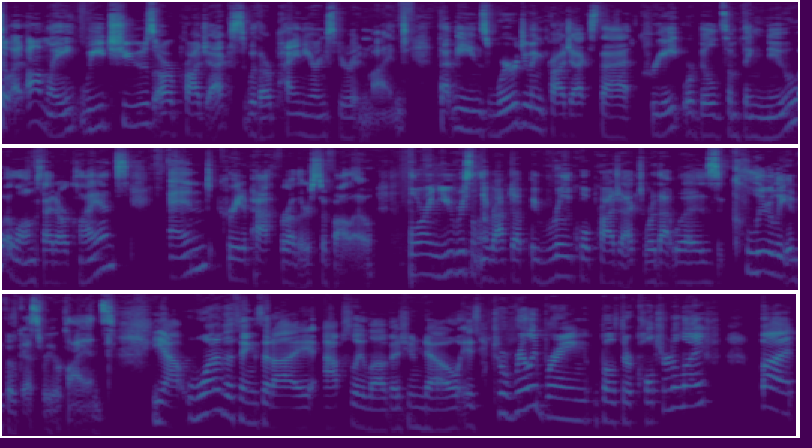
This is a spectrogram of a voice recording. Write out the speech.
So at Omly, we choose our projects with our pioneering spirit in mind. That means we're doing projects that create or build something new alongside our clients and create a path for others to follow. Lauren, you recently wrapped up a really cool project where that was clearly in focus for your clients. Yeah, one of the things that I absolutely love, as you know, is to really bring both their culture to life, but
